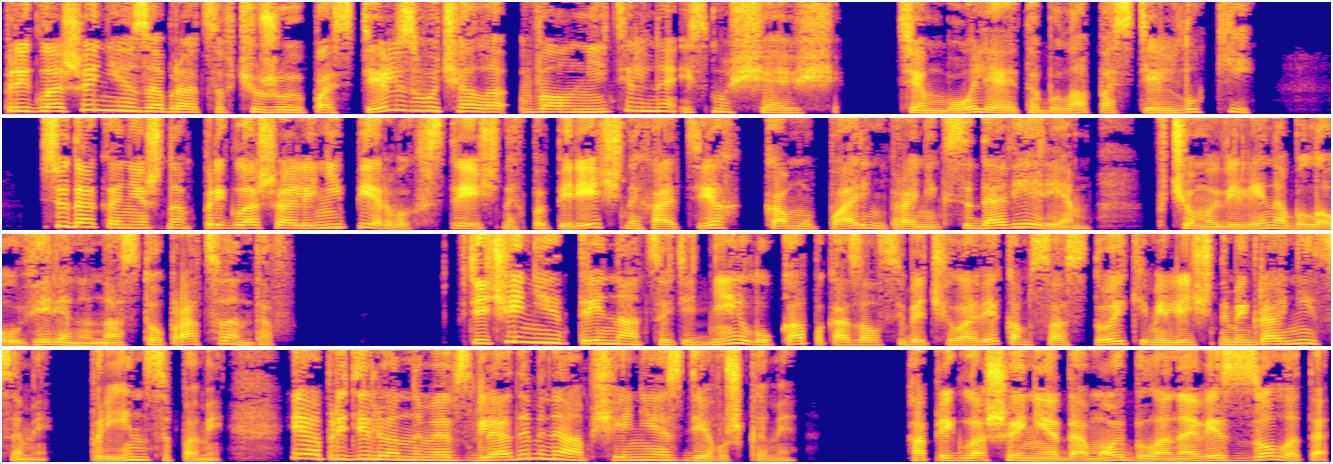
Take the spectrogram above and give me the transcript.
Приглашение забраться в чужую постель звучало волнительно и смущающе. Тем более это была постель Луки. Сюда, конечно, приглашали не первых встречных поперечных, а тех, кому парень проникся доверием, в чем Эвелина была уверена на сто процентов. В течение 13 дней Лука показал себя человеком со стойкими личными границами, принципами и определенными взглядами на общение с девушками. А приглашение домой было на вес золота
